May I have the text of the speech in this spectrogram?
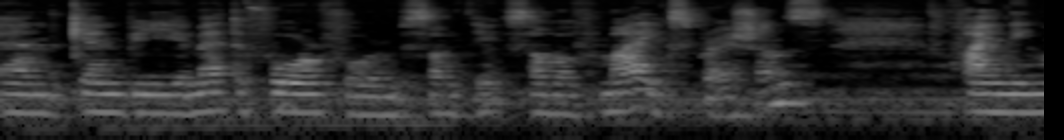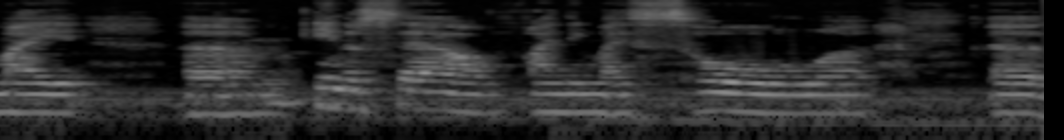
and can be a metaphor for something, some of my expressions, finding my um, inner self, finding my soul, uh, uh,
